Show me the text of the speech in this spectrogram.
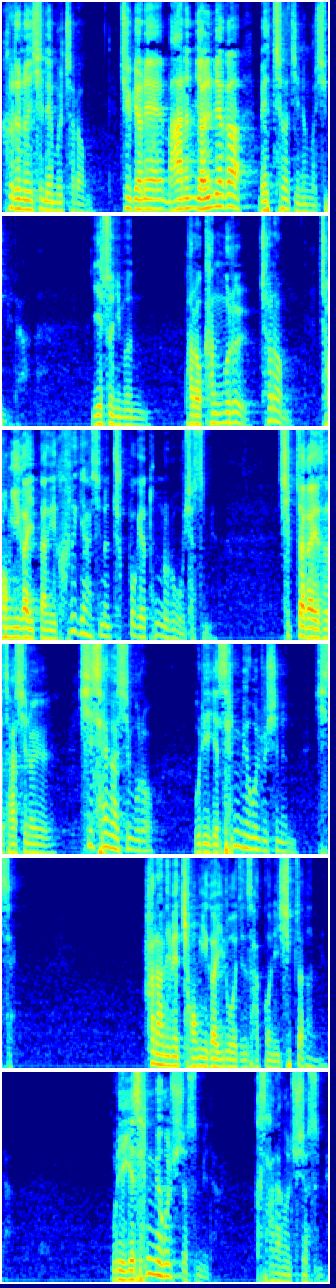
흐르는 시냇물처럼 주변에 많은 열매가 맺혀지는 것입니다. 예수님은 바로 강물을처럼 정의가 이 땅에 흐르게 하시는 축복의 통로로 오셨습니다. 십자가에서 자신을 희생하심으로 우리에게 생명을 주시는 희생. 하나님의 정의가 이루어진 사건이 십자가입니다. 우리에게 생명을 주셨습니다. 그 사랑을 주셨습니다.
